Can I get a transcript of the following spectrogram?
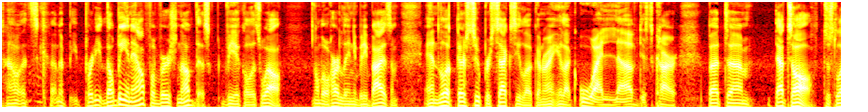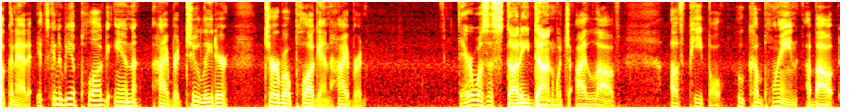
So it's going to be pretty. There'll be an Alfa version of this vehicle as well, although hardly anybody buys them. And look, they're super sexy looking, right? You're like, oh, I love this car. But um, that's all, just looking at it. It's going to be a plug in hybrid, two liter turbo plug in hybrid. There was a study done, which I love, of people who complain about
